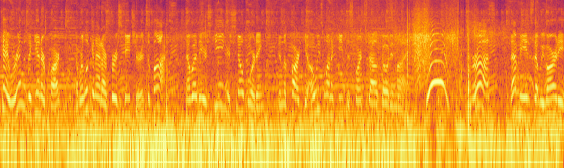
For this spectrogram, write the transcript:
Okay, we're in the beginner park and we're looking at our first feature. It's a box. Now whether you're skiing or snowboarding in the park, you always want to keep the Smart Style code in mind. Woo! For us, that means that we've already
